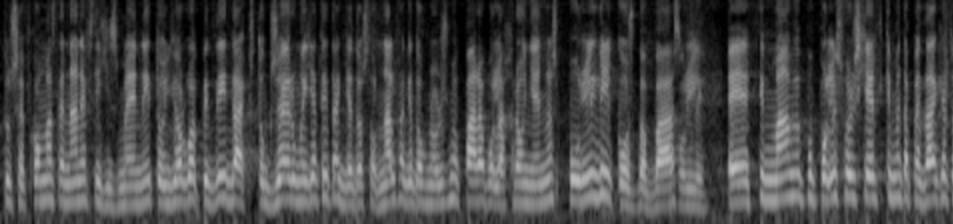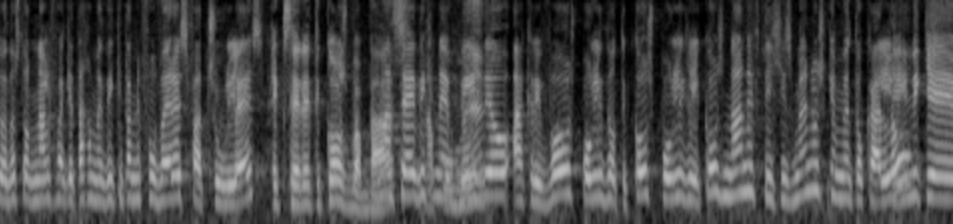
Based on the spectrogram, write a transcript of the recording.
τους ευχόμαστε να είναι ευτυχισμένοι. Τον Γιώργο, επειδή εντάξει, τον ξέρουμε γιατί ήταν και εδώ στον Α και τον γνωρίζουμε πάρα πολλά χρόνια. Ένας πολύ γλυκός μπαμπάς. Πολύ. Ε, θυμάμαι που πολλές φορές είχε έρθει και με τα παιδάκια του εδώ στον Α και τα είχαμε δει και ήταν φοβερές φατσούλες. Εξαιρετικός μπαμπάς, Μας να έδειχνε πούμε. βίντεο ακριβώς, πολύ δοτικός, πολύ γλυκός, να είναι ευτυχισμένος και με το καλό. Και είναι και,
